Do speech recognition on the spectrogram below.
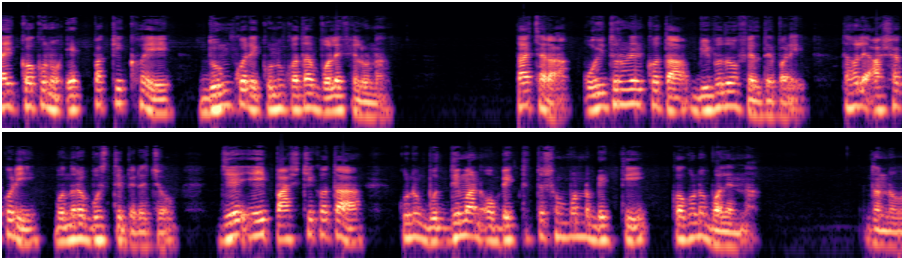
তাই কখনো একপাক্ষিক হয়ে দুম করে কোনো কথা বলে ফেলো না। তাছাড়া ওই ধরনের কথা বিপদেও ফেলতে পারে। তাহলে আশা করি বন্ধুরা বুঝতে পেরেছ যে এই পাঁচটি কথা কোনো বুদ্ধিমান ও ব্যক্তিত্ব সম্পন্ন ব্যক্তি কখনো বলেন না। ধন্যবাদ।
